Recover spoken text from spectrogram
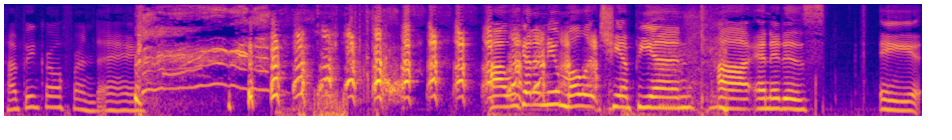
Happy girlfriend day. uh, we got a new mullet champion, uh, and it is a,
